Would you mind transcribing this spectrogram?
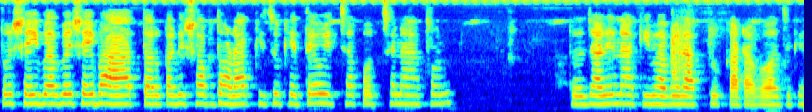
তো সেইভাবে সেই ভাত তরকারি সব ধরা কিছু খেতেও ইচ্ছা করছে না এখন। তো জানি না কীভাবে রাতটুক কাটাবো আজকে।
